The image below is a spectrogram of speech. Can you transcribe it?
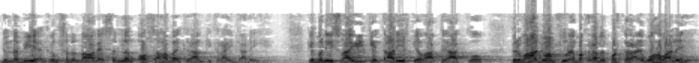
جو نبی اکرم صلی اللہ علیہ وسلم اور صحابہ کرام کی کرائی جا رہی ہے کہ بنی اسرائیل کی تاریخ کے واقعات کو پھر وہاں جو ہم سورہ بقرہ میں پڑھ کر آئے وہ حوالے ہیں۔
